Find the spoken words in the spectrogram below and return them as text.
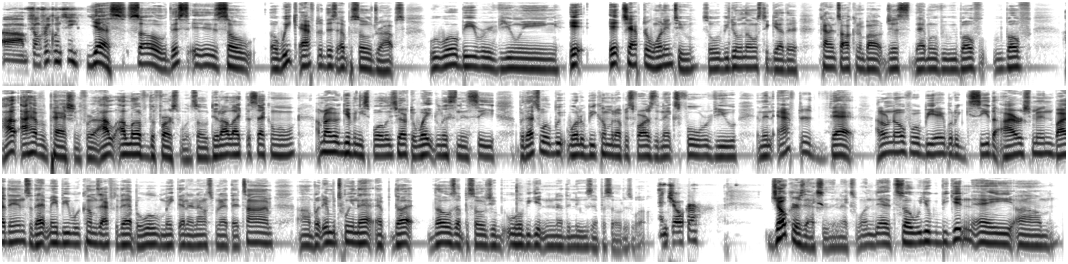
um, film frequency? Yes. So this is so a week after this episode drops, we will be reviewing it it chapter one and two. So we'll be doing those together, kind of talking about just that movie. We both we both I, I have a passion for it. I, I love the first one. So did I like the second one? I'm not gonna give any spoilers. You have to wait and listen and see. But that's what we, what'll be coming up as far as the next full review. And then after that, I don't know if we'll be able to see the Irishman by then, so that may be what comes after that. But we'll make that announcement at that time. Um, but in between that, that those episodes, you will be getting another news episode as well. And Joker. Joker is actually the next one. So you'll be getting a um,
